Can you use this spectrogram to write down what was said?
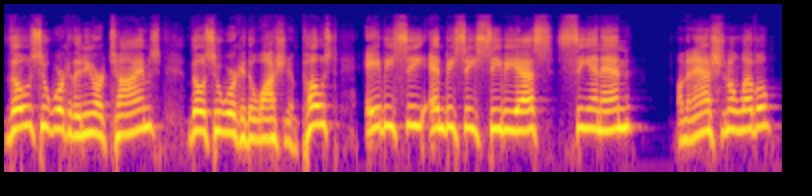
Those who work at the New York Times, those who work at the Washington Post, ABC, NBC, CBS, CNN on the national level,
